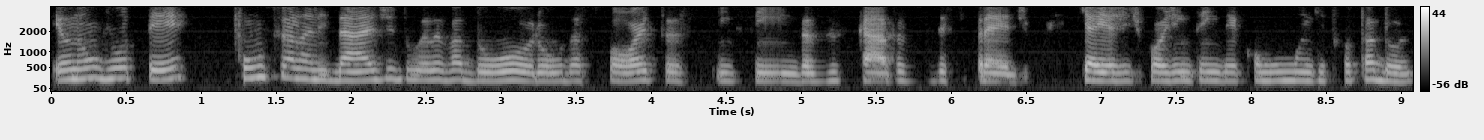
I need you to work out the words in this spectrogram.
eu não vou ter funcionalidade do elevador ou das portas, enfim, das escadas desse prédio, que aí a gente pode entender como um manguito rotador.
